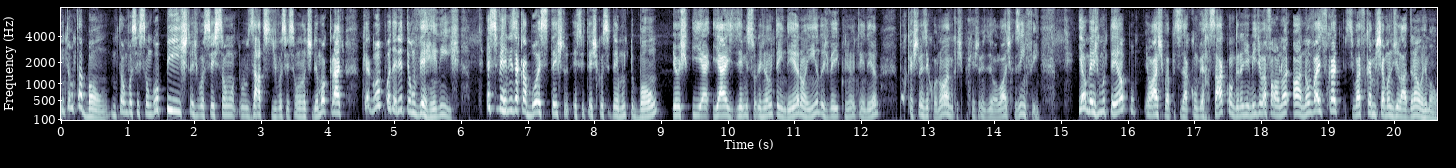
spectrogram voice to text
Então tá bom. Então vocês são golpistas, vocês são. Os atos de vocês são antidemocráticos. Porque a Globo poderia ter um verniz. Esse verniz acabou, esse texto, esse texto que eu citei é muito bom. Eu, e, a- e as emissoras não entenderam ainda, os veículos não entenderam, por questões econômicas, por questões ideológicas, enfim. E ao mesmo tempo, eu acho que vai precisar conversar com a grande mídia e vai falar: "Não- ó, não vai ficar. Se vai ficar me chamando de ladrão, irmão,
